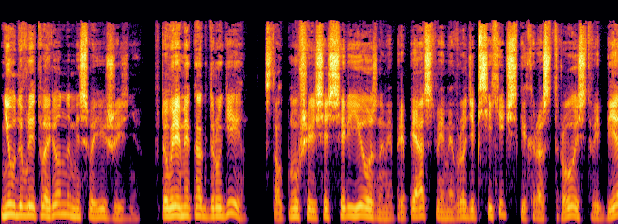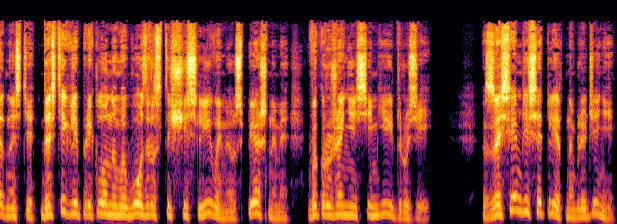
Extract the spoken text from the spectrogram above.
неудовлетворенными своей жизнью. В то время как другие, столкнувшиеся с серьезными препятствиями вроде психических расстройств и бедности, достигли преклонного возраста счастливыми, успешными, в окружении семьи и друзей. За 70 лет наблюдений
